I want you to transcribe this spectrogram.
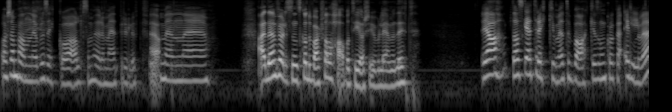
og champagne og prosecco og alt som hører med et bryllup. Ja. Men uh, Nei, den følelsen skal du i hvert fall ha på tiårsjubileet ditt. ja, da skal jeg trekke meg tilbake sånn klokka elleve.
